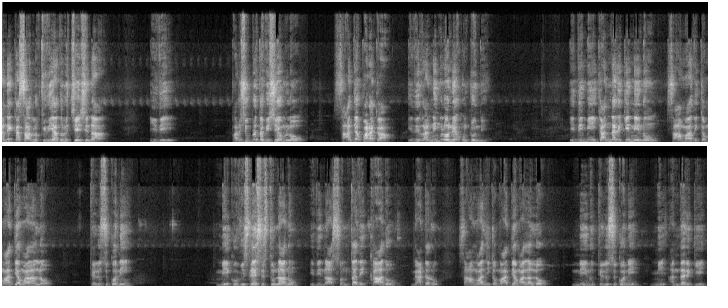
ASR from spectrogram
అనేక సార్లు ఫిర్యాదులు చేసిన ఇది పరిశుభ్రత విషయంలో సాధ్యపడక ఇది రన్నింగ్లోనే ఉంటుంది. ఇది మీకు అందరికీ నేను సామాజిక మాధ్యమాలలో తెలుసుకొని మీకు విశ్లేషిస్తున్నాను. ఇది నా సొంతది కాదు మ్యాటరు. సామాజిక మాధ్యమాలలో నేను తెలుసుకొని మీ అందరికీ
